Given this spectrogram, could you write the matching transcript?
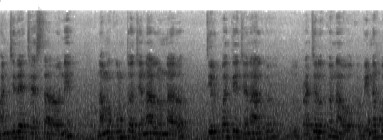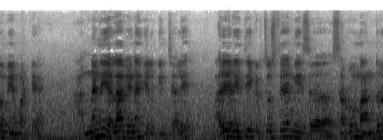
మంచిదే చేస్తారు అని నమ్మకంతో జనాలు ఉన్నారు. తిరుపతి జనాలకు ప్రజలకు నా ఒక విన్నపం ఏమంటే అన్నని ఎలాగైనా గెలిపించాలి. అదే రీతి ఇక్కడ చూస్తే మీ సర్వం అందరూ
